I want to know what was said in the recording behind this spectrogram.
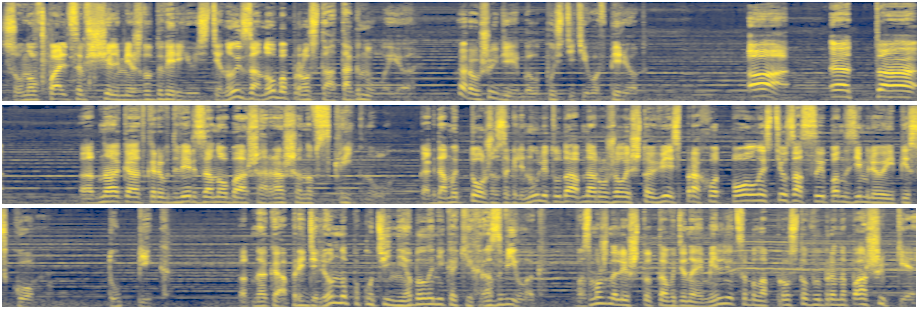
Сунув пальцы в щель между дверью и стеной, Заноба просто отогнул ее. Хорошей идеей было пустить его вперед. «А, это...» Однако, открыв дверь, Заноба ошарашенно вскрикнул. Когда мы тоже заглянули туда, обнаружилось, что весь проход полностью засыпан землей и песком. Тупик. Однако определенно по пути не было никаких развилок. Возможно ли, что та водяная мельница была просто выбрана по ошибке?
